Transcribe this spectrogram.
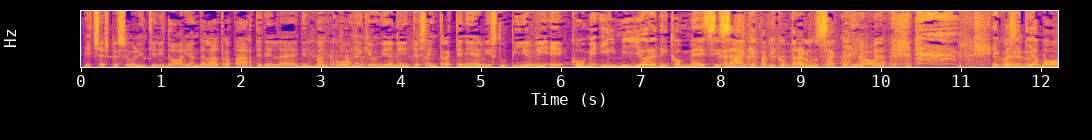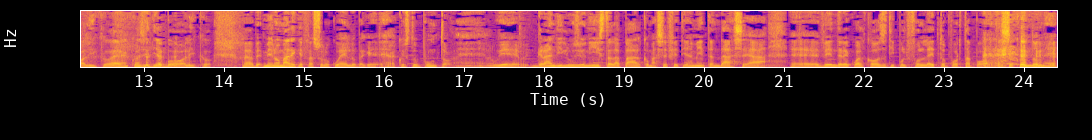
E c'è spesso e volentieri Dorian dall'altra parte del, del bancone che ovviamente sa intrattenervi, stupirvi e come il migliore dei commessi sa anche farvi comprare un sacco di roba. È quasi Vero. diabolico, eh? quasi diabolico. Vabbè, meno male che fa solo quello, perché a questo punto eh, lui è grande illusionista da palco, ma se effettivamente andasse a eh, vendere qualcosa tipo il folletto porta a porta, secondo me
